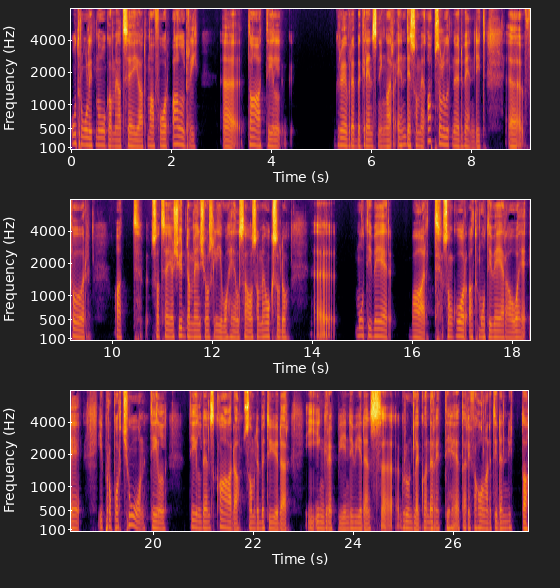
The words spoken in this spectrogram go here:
otroligt noga med att säga att man får aldrig eh, ta till grövre begränsningar än det som är absolut nödvändigt eh, för att så att säga skydda människors liv och hälsa och som är också då eh, motiverbart, som går att motivera och är, är i proportion till till den skada som det betyder i ingrepp i individens eh, grundläggande rättigheter i förhållande till den nytta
